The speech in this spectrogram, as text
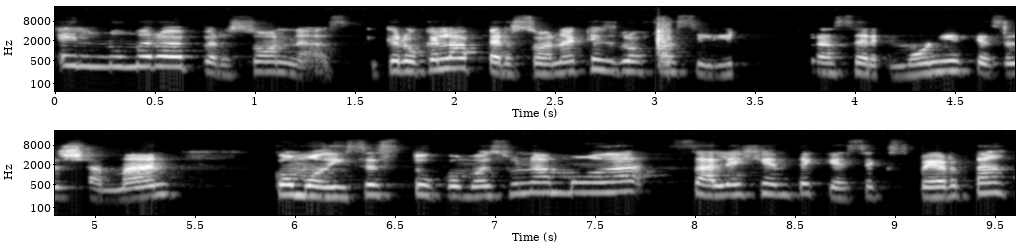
el número de personas. Creo que la persona que lo facilita la ceremonia, que es el chamán, como dices tú, como es una moda, sale gente que es experta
